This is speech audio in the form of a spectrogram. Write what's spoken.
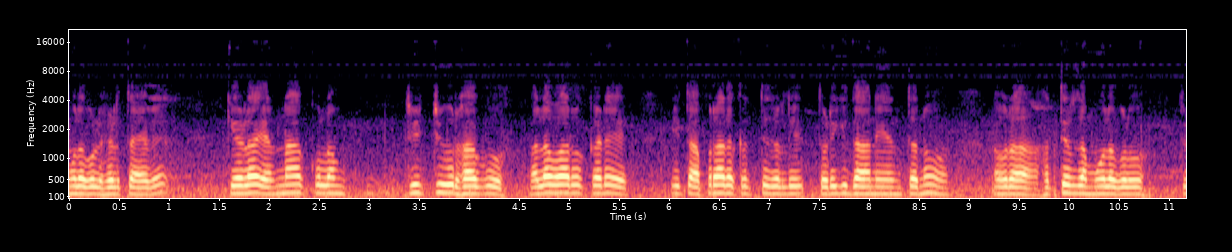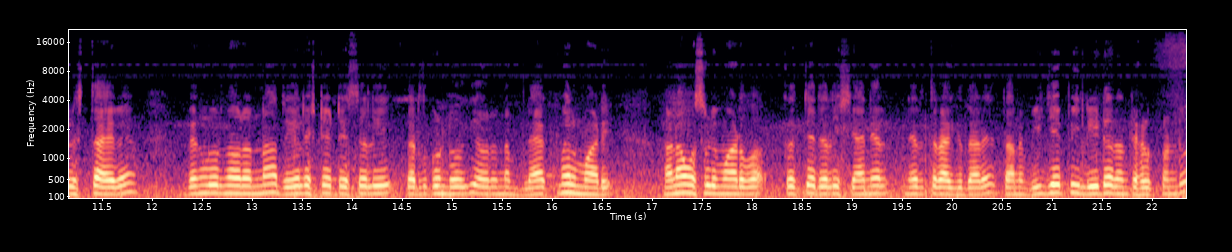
ಮೂಲಗಳು ಹೇಳ್ತಾ ಇವೆ. ಕೇರಳ, ಎರ್ನಾಕುಲಂ, ತ್ರಿಚೂರ್ ಹಾಗೂ ಹಲವಾರು ಕಡೆ ಈತ ಅಪರಾಧ ಕೃತ್ಯದಲ್ಲಿ ತೊಡಗಿದ್ದಾನೆ ಅಂತಲೂ ಅವರ ಹತ್ತಿರದ ಮೂಲಗಳು ತಿಳಿಸ್ತಾ ಇವೆ. ಬೆಂಗಳೂರಿನವರನ್ನು ರಿಯಲ್ ಎಸ್ಟೇಟ್ ಎಸ್ಸಲ್ಲಿ ಕರೆದುಕೊಂಡು ಹೋಗಿ ಅವರನ್ನು ಬ್ಲ್ಯಾಕ್ಮೇಲ್ ಮಾಡಿ ಹಣ ವಸೂಲಿ ಮಾಡುವ ಕೃತ್ಯದಲ್ಲಿ ಶ್ಯಾನಿಯಲ್ ನಿರತರಾಗಿದ್ದಾರೆ. ತಾನು ಬಿ ಜೆ ಪಿ ಲೀಡರ್ ಅಂತ ಹೇಳಿಕೊಂಡು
